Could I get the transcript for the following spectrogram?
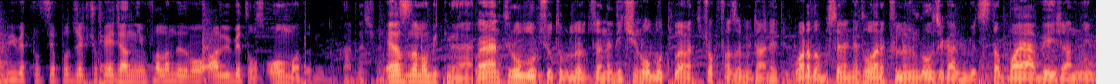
RB Battles yapılacak çok heyecanlıyım falan dedim ama RB Battles olmadı. kardeşim. En azından o bitmiyor ha. Bu eventi Roblox YouTuber'ları düzenlediği için Roblox bu evente çok fazla müdahale ediyor. Bu arada bu sene net olarak Flamingo olacak RB Battles'ta bayağı bir heyecanlıyım.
